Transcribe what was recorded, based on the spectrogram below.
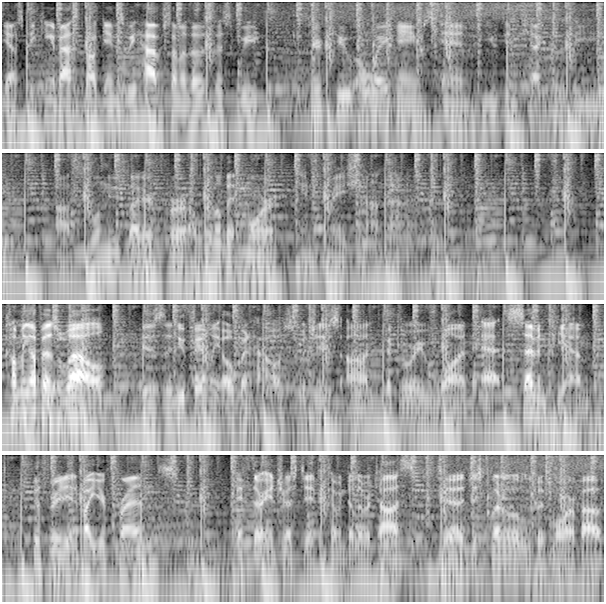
yeah, speaking of basketball games, we have some of those this week. There are two away games, and you can check the uh, school newsletter for a little bit more information on that. coming up as well is the new family open house, which is on February 1 at 7 p.m. Feel free to invite your friends if they're interested in coming to Libertas to just learn a little bit more about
